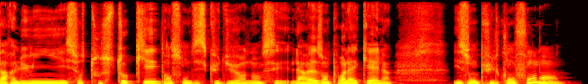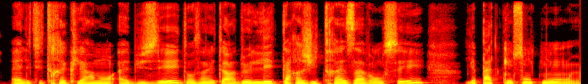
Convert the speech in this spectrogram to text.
par lui et surtout stockées dans son disque dur. Donc c'est la raison pour laquelle ils ont pu le confondre. Elle était très clairement abusée, dans un état de léthargie très avancé. Il n'y a pas de consentement euh,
